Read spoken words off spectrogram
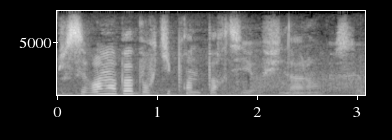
Je sais vraiment pas pour qui prendre parti au final. hein, parce que...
